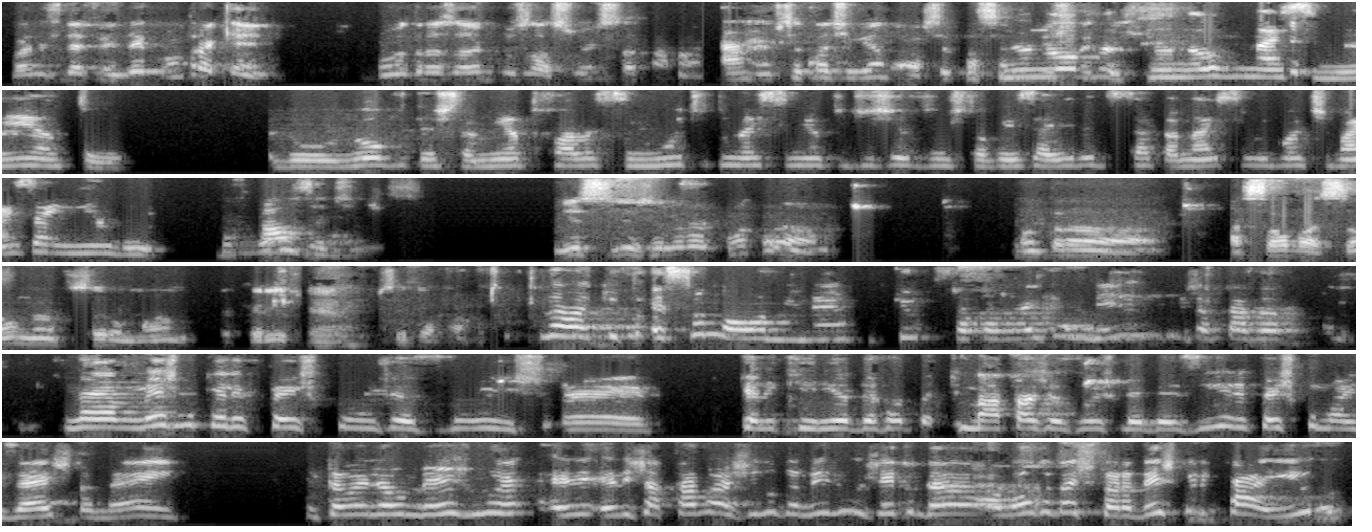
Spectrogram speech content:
Vai nos defender contra quem? Contra as acusações de Satanás. Ah, você está vendo, você está sendo no novo, no novo Nascimento, do Novo Testamento, fala-se muito do nascimento de Jesus. Talvez a ira de Satanás se levante mais ainda por causa disso. Isso, isso ele era contra, contra a salvação né, do ser humano. É. Não, é que é só nome, né? Porque o Satanás é o mesmo que já estava. Né, mesmo que ele fez com Jesus, é, que ele queria derrotar, matar Jesus bebezinho, ele fez com Moisés também. Então ele é o mesmo, ele, ele já estava agindo do mesmo jeito da, ao longo da história, desde que ele caiu,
